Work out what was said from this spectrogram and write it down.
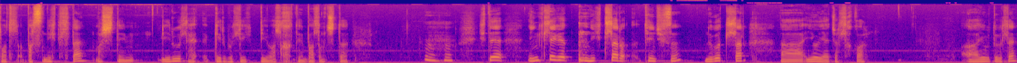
бол бас нэг талдаа маш тийм эрүүл гэр бүлийг бий болгох тийм боломжтой. Гэтэ инглигээд нэг талаар тийм ч гэсэн нөгөө талаар юу яаж болохгүй. А юу гэдэг лээ?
